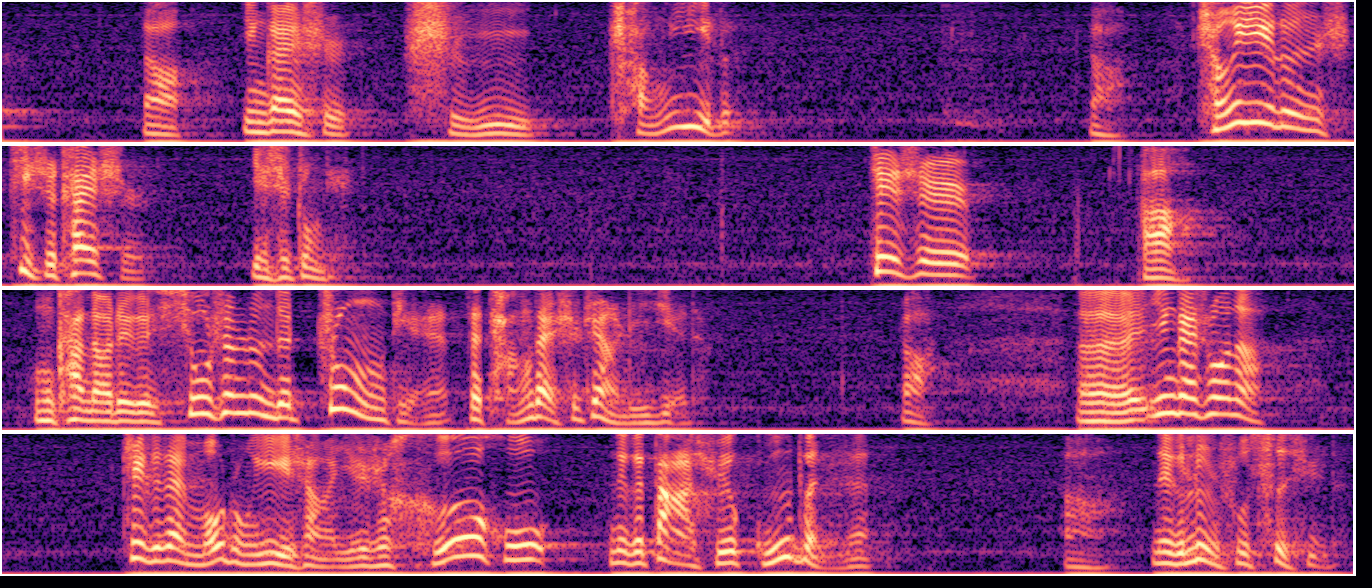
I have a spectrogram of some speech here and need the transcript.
啊，应该是始于诚意论。诚意论既是开始，也是重点。这是啊，我们看到这个修身论的重点，在唐代是这样理解的，是吧？呃，应该说呢，这个在某种意义上也是合乎那个大学古本的啊那个论述次序的，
